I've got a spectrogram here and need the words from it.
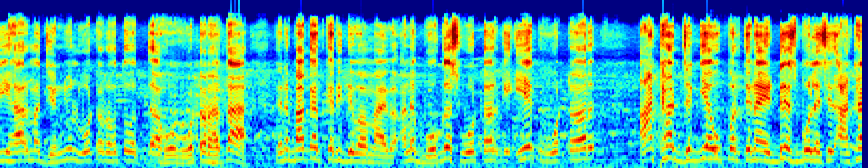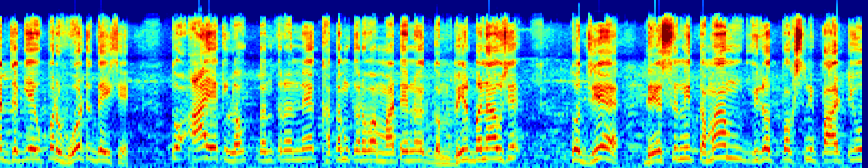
બિહારમાં જેન્યુઅલ વોટર હતો વોટર હતા, તેને બાકાત કરી દેવામાં આવ્યા. અને બોગસ વોટર કે એક વોટર આઠ આઠ જગ્યા ઉપર તેના એડ્રેસ બોલે છે, આઠ આઠ જગ્યા ઉપર વોટ દે છે. તો આ એક લોકતંત્રને ખતમ કરવા માટેનો એક ગંભીર બનાવ છે. તો જે દેશની તમામ વિરોધ પક્ષની પાર્ટીઓ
